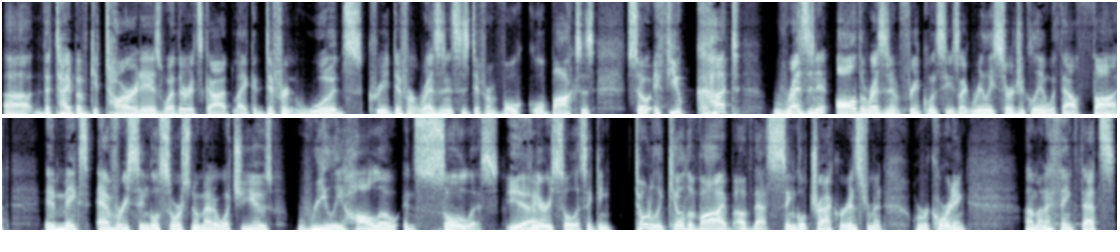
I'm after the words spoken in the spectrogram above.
uh, the type of guitar it is, whether it's got like a different woods, create different resonances, different vocal boxes. So if you cut resonant, all the resonant frequencies, like really surgically and without thought, it makes every single source, no matter what you use, really hollow and soulless. Yeah. Very soulless. It can totally kill the vibe of that single track or instrument we're recording. Um, and I think that's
